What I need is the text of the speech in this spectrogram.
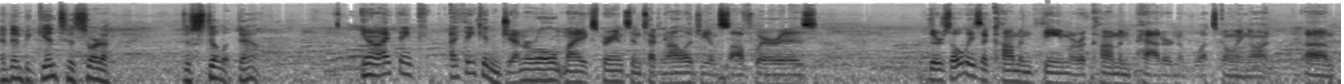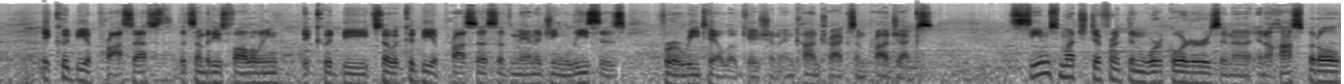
and then begin to sort of distill it down you know, I think I think in general, my experience in technology and software is there's always a common theme or a common pattern of what's going on. Um, It could be a process that somebody is following. It could be so it could be a process of managing leases for a retail location and contracts and projects. Seems much different than work orders in a, in a hospital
